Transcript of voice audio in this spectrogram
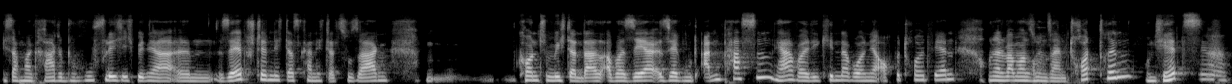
Ich sag mal gerade beruflich. Ich bin ja ähm, selbstständig, das kann ich dazu sagen konnte mich dann da aber sehr, sehr gut anpassen, ja, weil die Kinder wollen ja auch betreut werden. Und dann war man so in seinem Trott drin. Und jetzt, Ja.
